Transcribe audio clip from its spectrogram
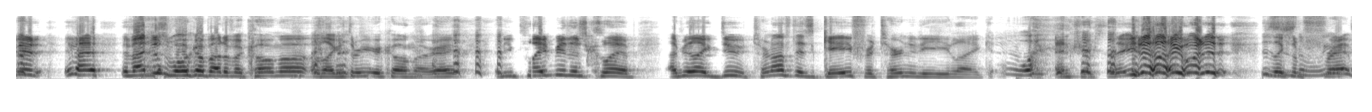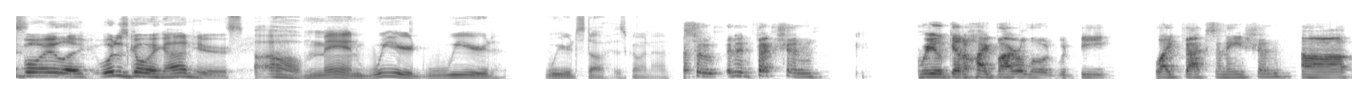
dude, if I if I just woke up out of a coma, like a three year coma, right, and you played me this clip, I'd be like, dude, turn off this gay fraternity like What? entrance. thing. You know, like what is This like is some frat boy? Like what is going on here? Oh man, weird, weird, weird stuff is going on. So an infection where you'll get a high viral load would be like vaccination. Uh,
